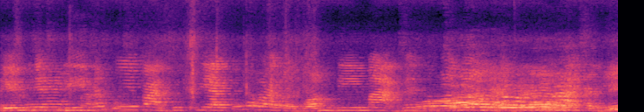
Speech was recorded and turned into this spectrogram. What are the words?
เดี๋ยวนี้ดีนะคุยบ้านทุกเสียก็ว่าแต่ความดีมากเลยก็ว่าดี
